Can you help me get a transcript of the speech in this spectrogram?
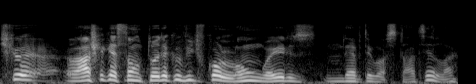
acho que eu acho que a questão toda é que o vídeo ficou longo, aí eles não devem ter gostado, sei lá.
